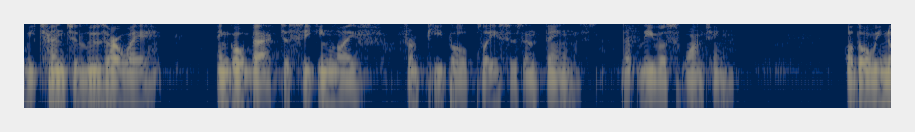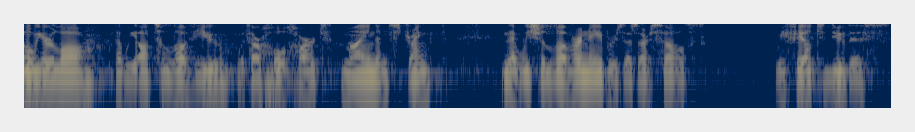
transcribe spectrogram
we tend to lose our way and go back to seeking life from people, places, and things that leave us wanting. Although we know your law, that we ought to love you with our whole heart, mind, and strength, and that we should love our neighbors as ourselves, we fail to do this,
